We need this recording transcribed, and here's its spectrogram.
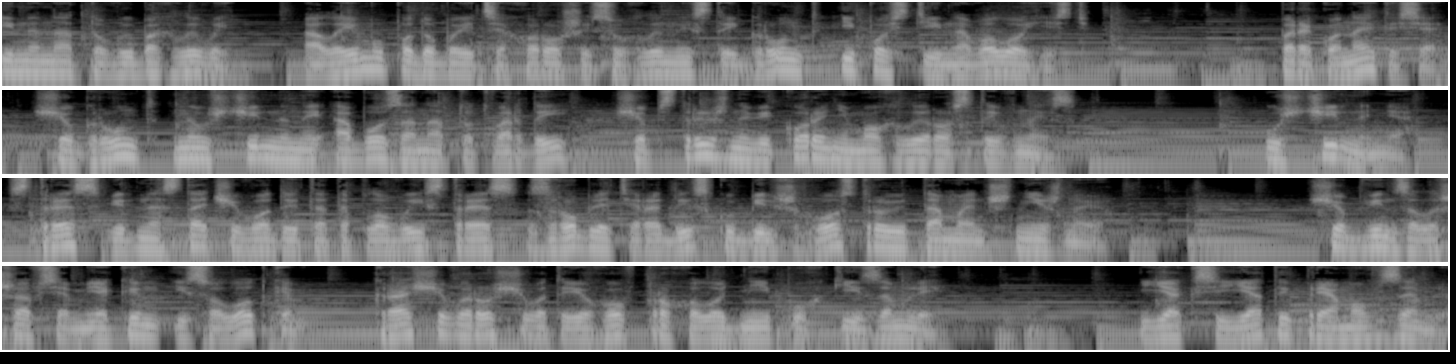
і не надто вибагливий, але йому подобається хороший суглинистий ґрунт і постійна вологість. Переконайтеся, що ґрунт не ущільнений або занадто твердий, щоб стрижневі корені могли рости вниз. Ущільнення, стрес від нестачі води та тепловий стрес зроблять редиску більш гострою та менш ніжною. Щоб він залишався м'яким і солодким, краще вирощувати його в прохолодній пухкій землі. Як сіяти прямо в землю.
